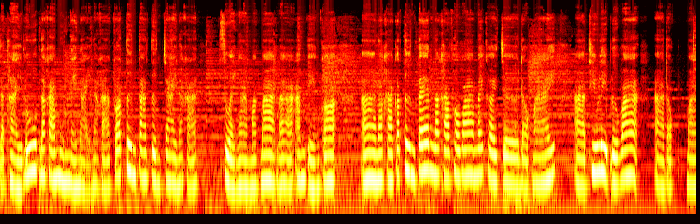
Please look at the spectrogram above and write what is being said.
จะถ่ายรูปนะคะมุมไหนๆนะคะ ก็ตื่นตาตื่นใจนะคะ สวยงามมากๆนะคะอ้ำเองก็นะคะก็ตื่นเต้นนะคะ เพราะว่าไม่เคยเจอดอกไม้ทิวลิปหรือว่าอดอกไม้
